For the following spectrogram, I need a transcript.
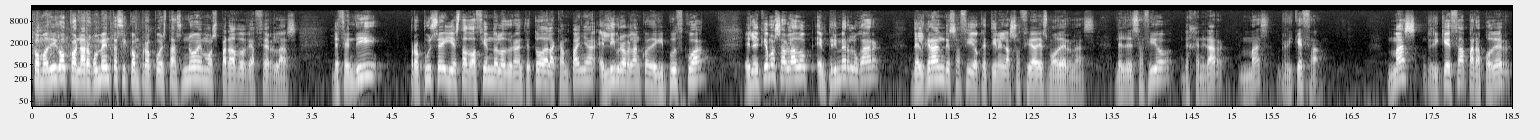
como digo, con argumentos y con propuestas. No hemos parado de hacerlas. Defendí, propuse y he estado haciéndolo durante toda la campaña el libro blanco de Guipúzcoa, en el que hemos hablado, en primer lugar, del gran desafío que tienen las sociedades modernas, del desafío de generar más riqueza, más riqueza para poder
